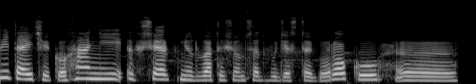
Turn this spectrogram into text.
Witajcie kochani w sierpniu 2020 roku, e,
